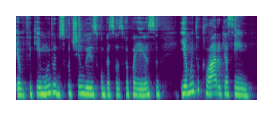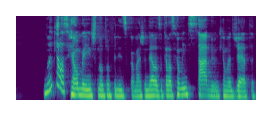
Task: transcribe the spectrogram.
eu fiquei muito discutindo isso com pessoas que eu conheço e é muito claro que, assim, não é que elas realmente não estão felizes com a imagem delas, o que elas realmente sabem o que é uma dieta.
